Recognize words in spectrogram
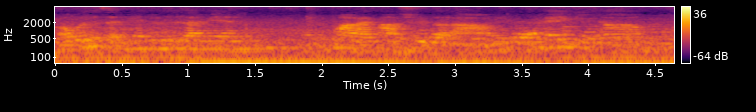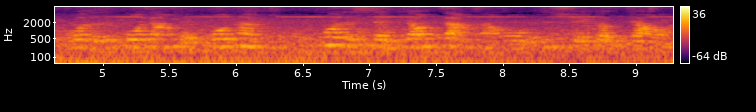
而不是整天就是在那边骂来骂去的啦，抹黑你啊，或者是泼脏水，泼看或者谁比较脏，然后我们是选一个比较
